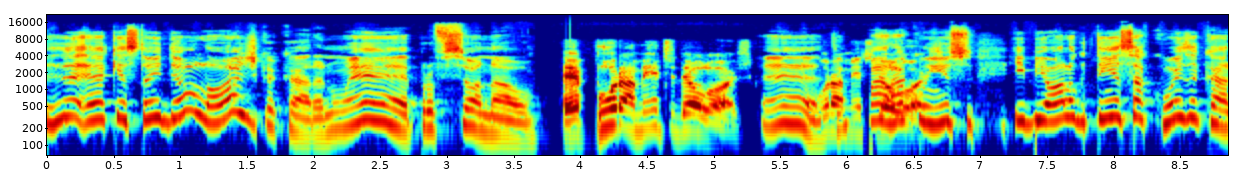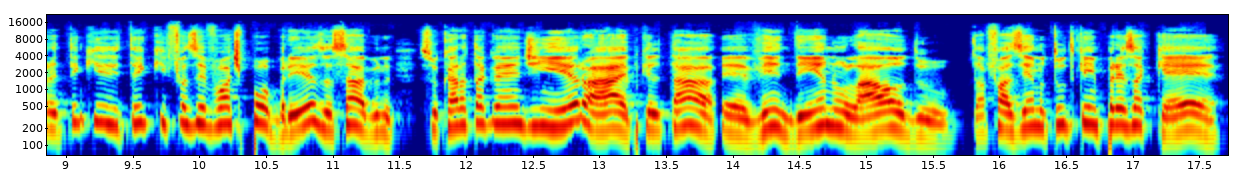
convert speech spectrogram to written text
É a questão ideológica, cara, não é profissional. É puramente ideológico. É, puramente tem que parar com isso. E biólogo tem essa coisa, cara, tem que, tem que fazer voto de pobreza, sabe? Se o cara tá ganhando dinheiro, ah, é porque ele tá é, vendendo laudo, tá fazendo tudo que a empresa quer.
